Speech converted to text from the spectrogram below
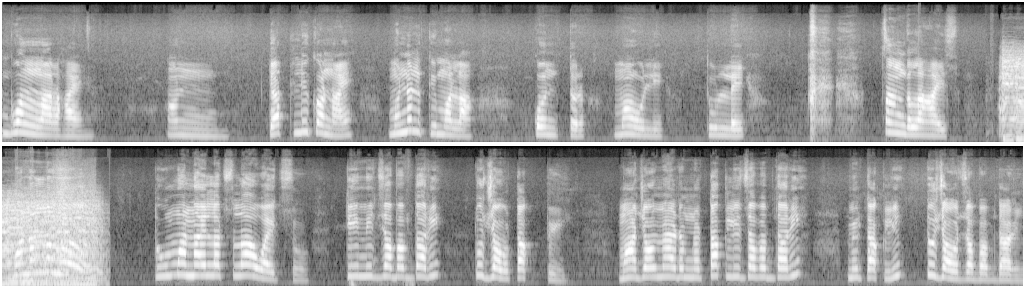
बोलणार आहे. आणि त्यातली का नाही म्हणाल की मला कोणतर माऊली तू लय चांगला आहेस. म्हणाल ना हो. तू म्हणायलाच लावायचं. ती मी जबाबदारी तुझ्यावर टाकतोय. माझ्यावर मॅडमनं टाकली जबाबदारी मी टाकली तुझ्यावर जबाबदारी.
